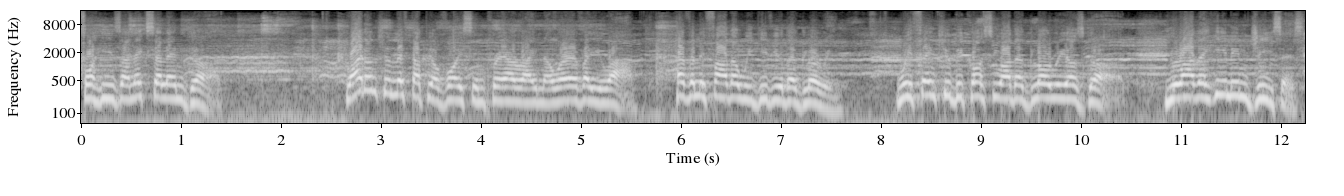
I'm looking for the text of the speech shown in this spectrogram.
For He is an excellent God. Why don't you lift up your voice in prayer right now, wherever you are? Heavenly Father, we give you the glory. We thank you because you are the glorious God. You are the healing Jesus.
